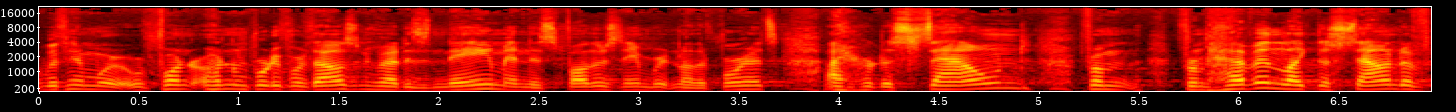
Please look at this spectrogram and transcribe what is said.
with him were 144,000 who had his name and his father's name written on their foreheads. I heard a sound from, from heaven, like the sound of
